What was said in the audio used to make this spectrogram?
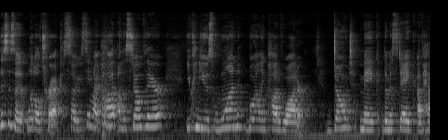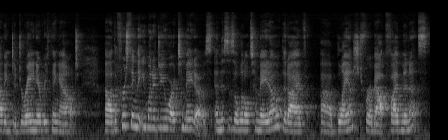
this is a little trick. So you see my pot on the stove there? You can use one boiling pot of water. Don't make the mistake of having to drain everything out. Uh, the first thing that you want to do are tomatoes. And this is a little tomato that I've uh, blanched for about five minutes.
